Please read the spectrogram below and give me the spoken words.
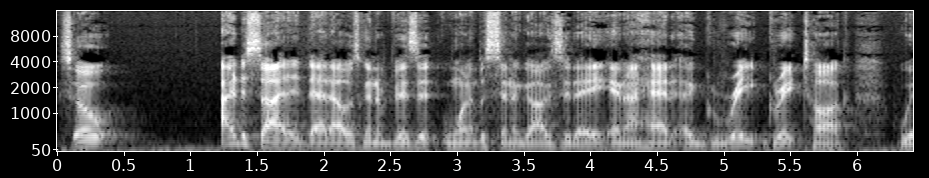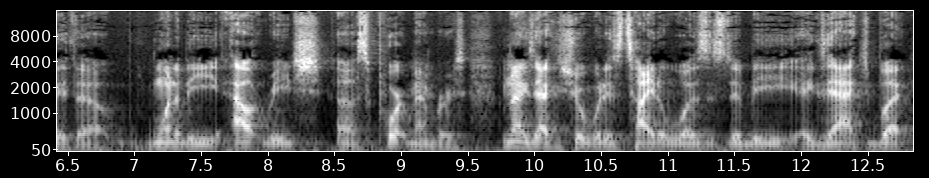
So I decided that I was going to visit one of the synagogues today, and I had a great, great talk with uh, one of the outreach uh, support members. I'm not exactly sure what his title was to be exact, but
